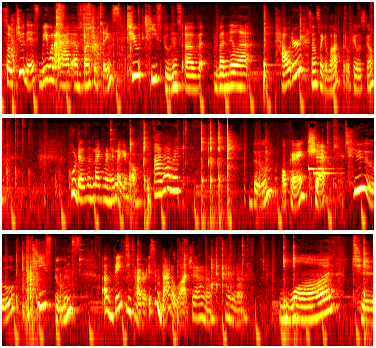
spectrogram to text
So to this, we wanna add a bunch of things. Two teaspoons of vanilla powder. Sounds like a lot, but okay, let's go. Who doesn't like vanilla, you know? I love it. Boom, okay, check. Two teaspoons of baking powder. Isn't that a lot? I don't know, maybe not. One, two,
